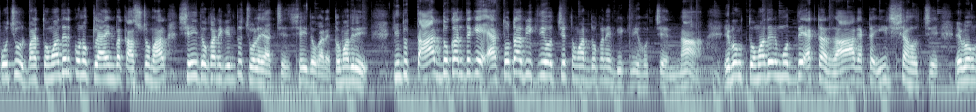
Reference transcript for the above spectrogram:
প্রচুর মানে তোমাদের কোনো ক্লায়েন্ট বা কাস্টমার সেই দোকানে কিন্তু চলে যাচ্ছে, সেই দোকানে, তোমাদেরই। কিন্তু তার দোকান থেকে এতটা বিক্রি হচ্ছে, তোমার দোকানে বিক্রি হচ্ছে না। এবং তোমাদের মধ্যে একটা রাগ, একটা ঈর্ষা হচ্ছে, এবং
